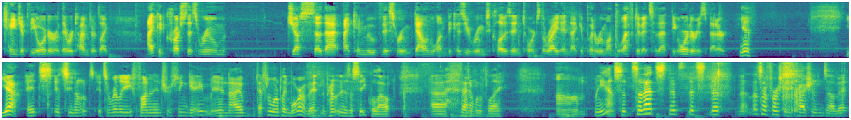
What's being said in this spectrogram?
change up the order. There were times where it's like, I could crush this room just so that I can move this room down one because your rooms close in towards the right, and I could put a room on the left of it so that the order is better. Yeah. Yeah, it's it's you know it's, it's a really fun and interesting game, and I definitely want to play more of it. And apparently, there's a sequel out uh, that I want to play. Um, yeah, so so that's that's that's that, that's our first impressions of it.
